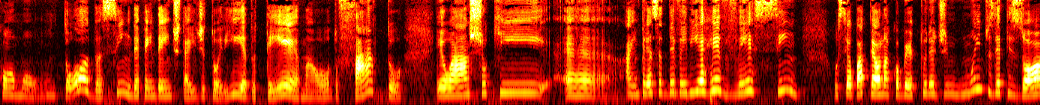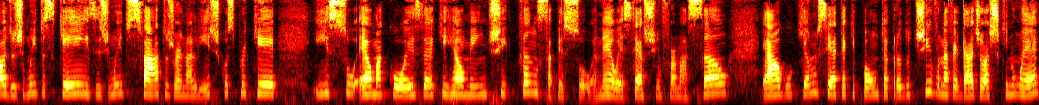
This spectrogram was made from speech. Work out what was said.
como um todo, assim, independente da editoria, do tema ou do fato, eu acho que é, a empresa deveria rever, sim, o seu papel na cobertura de muitos episódios, de muitos cases, de muitos fatos jornalísticos, porque isso é uma coisa que realmente cansa a pessoa, né? O excesso de informação é algo que eu não sei até que ponto é produtivo. Na verdade, eu acho que não é.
